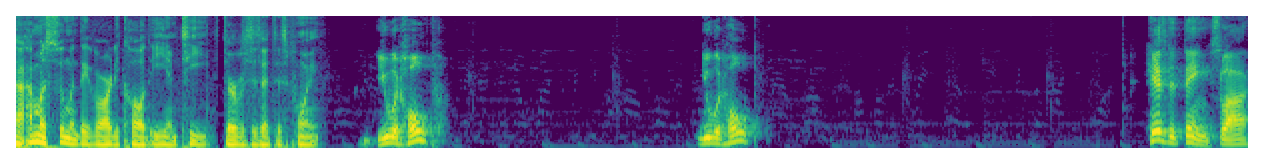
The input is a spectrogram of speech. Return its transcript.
Now, I'm assuming they've already called EMT services at this point. You would hope. You would hope. Here's the thing, Sly.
